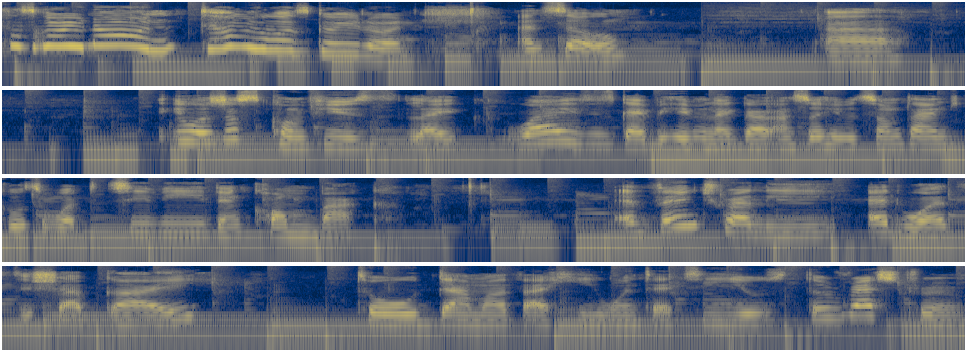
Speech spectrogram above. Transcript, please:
what's going on? Tell me what's going on. And so uh it was just confused like why is this guy behaving like that? And so he would sometimes go to watch tv then come back. Eventually edward the sharp guy told dahmer that he wanted to use the restroom.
